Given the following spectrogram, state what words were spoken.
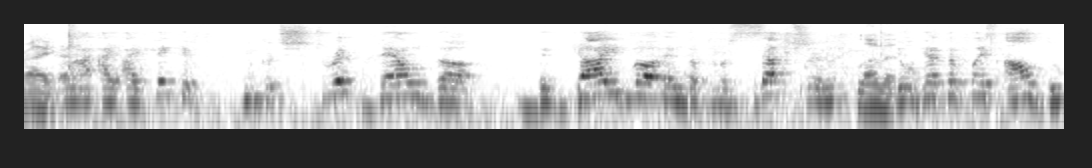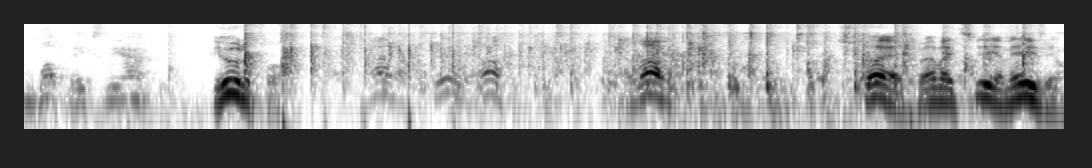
Right. And I, I, I think if you could strip down the the gaiva and the perception, Love it. you'll get the place. I'll do what makes me happy. Beautiful. Oh, I love it. Rabbi Tzvi, amazing.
